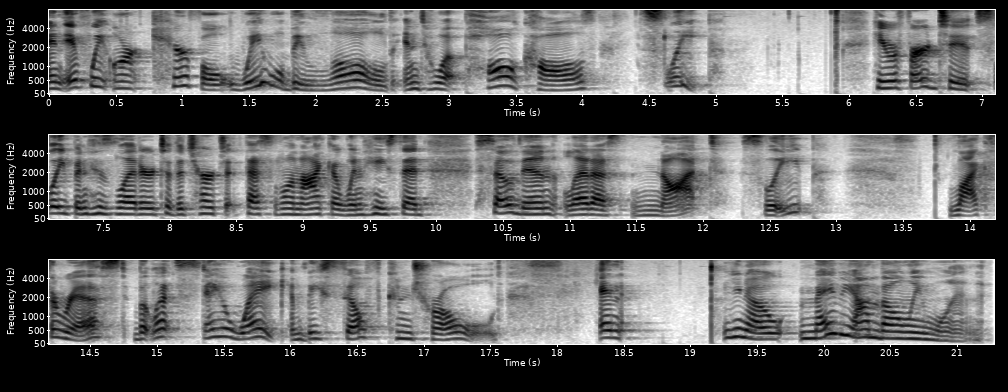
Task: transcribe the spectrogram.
And if we aren't careful, we will be lulled into what Paul calls sleep. He referred to sleep in his letter to the church at Thessalonica when he said, So then, let us not sleep like the rest, but let's stay awake and be self controlled. And, you know, maybe I'm the only one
